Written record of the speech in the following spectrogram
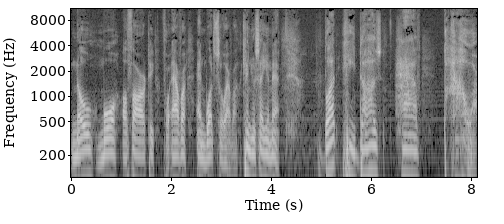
no more authority forever and whatsoever. Can you say amen? But he does have power.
